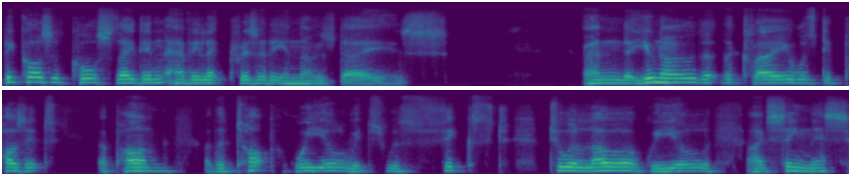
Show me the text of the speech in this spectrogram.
because, of course, they didn't have electricity in those days. And you know that the clay was deposited upon the top wheel, which was fixed to a lower wheel. I've seen this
